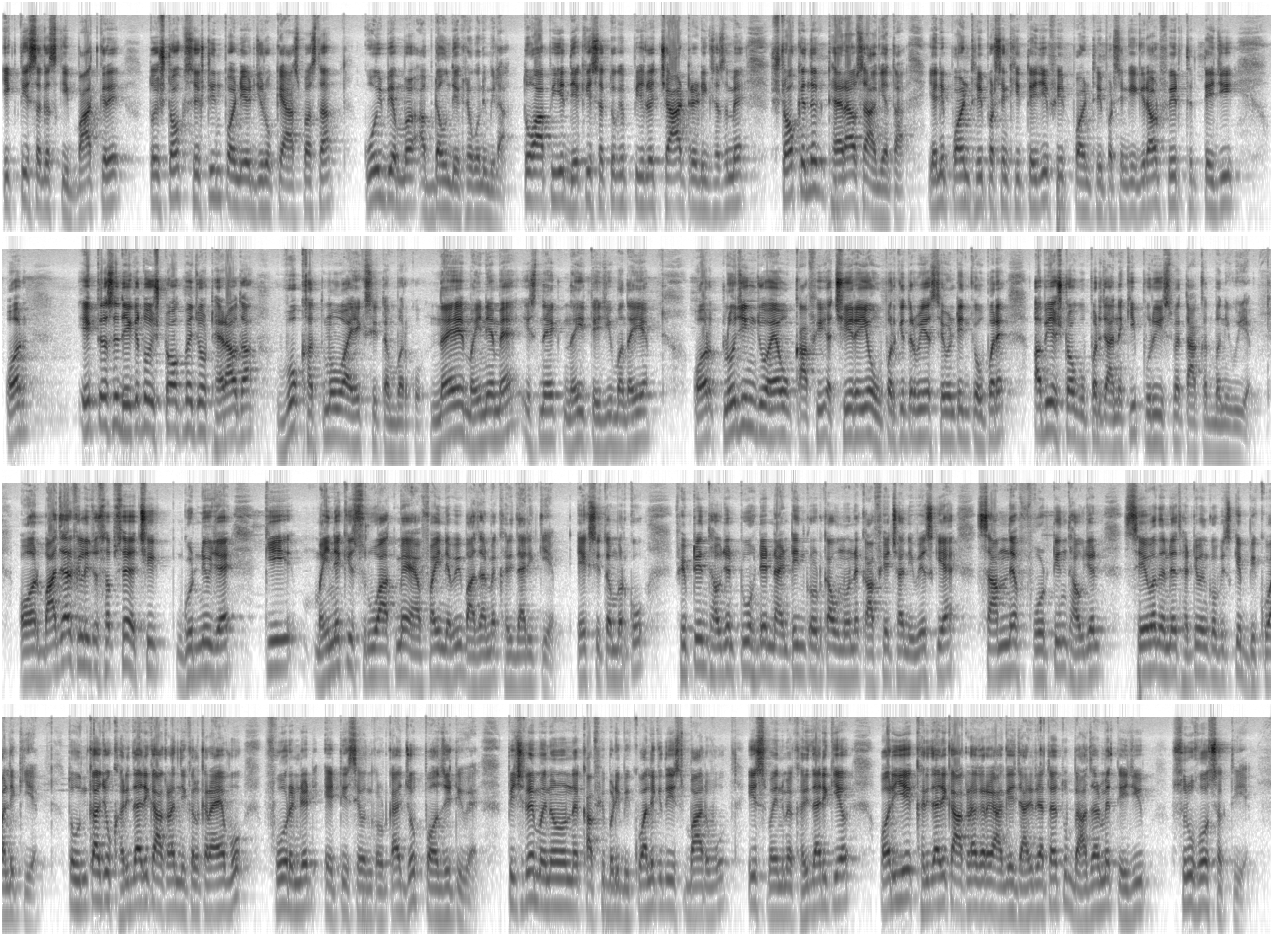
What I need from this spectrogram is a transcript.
इकतीस अगस्त की बात करें तो स्टॉक 16.80 के आसपास था, कोई भी अप डाउन देखने को नहीं मिला। तो आप ये देख ही सकते हो कि पिछले चार ट्रेडिंग सेशन में स्टॉक के अंदर ठहराव से आ गया था, यानी पॉइंट थ्री परसेंट की तेज़ी, फिर पॉइंट थ्री परसेंट की गिरावट, फिर तेज़ी। और एक तरह से देखें तो स्टॉक में जो ठहराव था, वो खत्म हुआ एक सितंबर को। नए महीने में इसने एक नई तेज़ी बनाई है। और क्लोजिंग जो है वो काफ़ी अच्छी रही है, ऊपर की तरफ़ ये सेवनटीन के ऊपर है। अब ये स्टॉक ऊपर जाने की पूरी इसमें ताकत बनी हुई है। और बाज़ार के लिए जो सबसे अच्छी गुड न्यूज़ है कि महीने की शुरुआत में एफआई ने भी बाज़ार में खरीदारी की है। एक सितंबर को 15,219 करोड़ का उन्होंने काफ़ी अच्छा निवेश किया है। सामने 14,731 करोड़ इसकी बिकवाली की है। तो उनका जो खरीदारी का आंकड़ा निकल कर आया है वो 487 करोड़ का है जो पॉजिटिव है। पिछले महीने उन्होंने काफ़ी बड़ी बिकवाली की थी इस बार वो इस महीने में खरीदारी की और ये खरीदारी का आंकड़ा अगर आगे जारी रहता है तो बाज़ार में तेज़ी शुरू हो सकती है।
